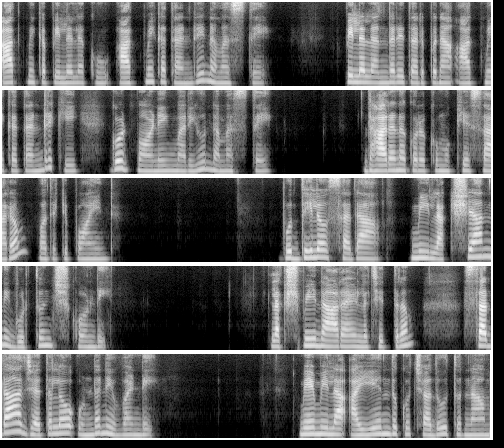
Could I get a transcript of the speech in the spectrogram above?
ఆత్మిక పిల్లలకు ఆత్మిక తండ్రి నమస్తే. పిల్లలందరి తరపున ఆత్మిక తండ్రికి గుడ్ మార్నింగ్ మరియు నమస్తే. ధారణ కొరకు ముఖ్య సారం మొదటి పాయింట్. బుద్ధిలో సదా మీ లక్ష్యాన్ని గుర్తుంచుకోండి. లక్ష్మీనారాయణల చిత్రం సదా జతలో ఉండనివ్వండి. మేమిలా అయ్యేందుకు చదువుతున్నాం.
